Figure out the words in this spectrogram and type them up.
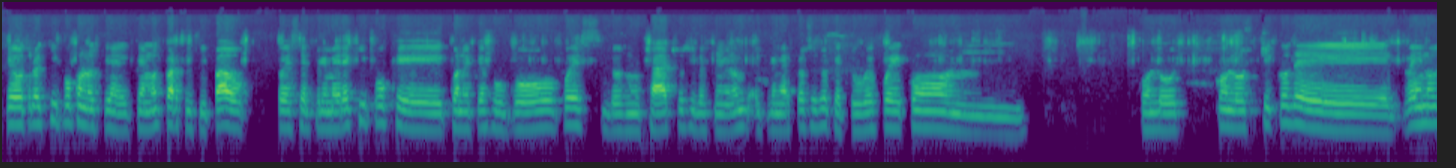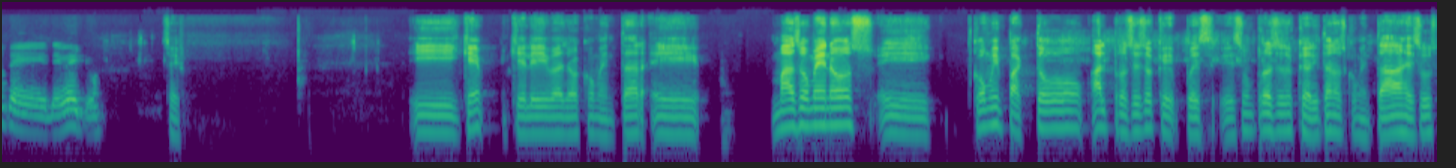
¿Qué otro equipo con los que, que hemos participado? Pues el primer equipo que con el que jugó pues los muchachos y los primeros el primer proceso que tuve fue con con los con los chicos de Reinos de, de Bello. Sí. ¿Y qué, qué le iba yo a comentar? Eh, más o menos, eh, ¿cómo impactó al proceso que, pues, es un proceso que ahorita nos comentaba Jesús,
